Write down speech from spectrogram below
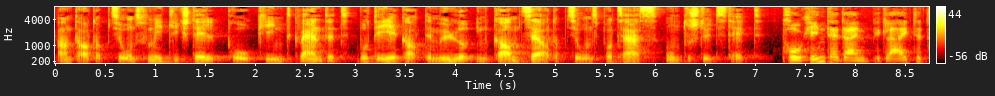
an die Adoptionsvermittlungsstelle Pro Kind gewendet, wo die Ehegatte Müller im ganzen Adoptionsprozess unterstützt hat. Pro Kind hat einen begleitet,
